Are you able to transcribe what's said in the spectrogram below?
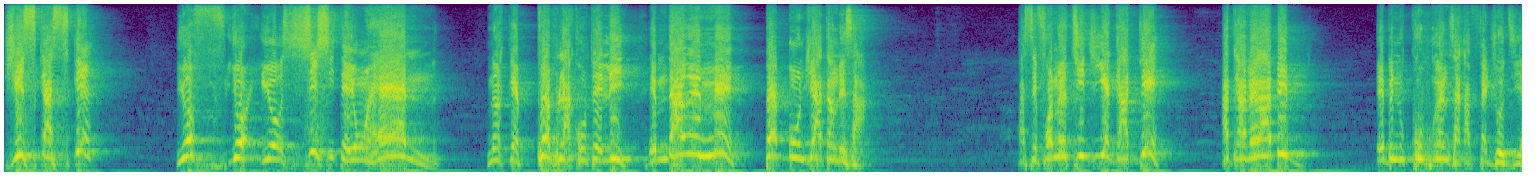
Jusqu'à ce que, ils ont suscité une haine dans le peuple a contre Eli. Et m'da le peuple bon Dieu attendait ça. Parce qu'il nous étudier, regarder à travers la Bible. Et puis nous comprendre ce qu'a fait aujourd'hui.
